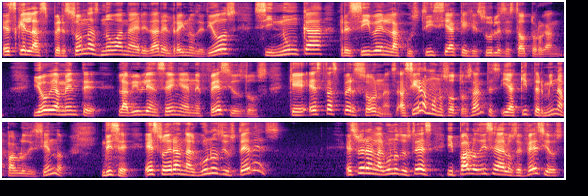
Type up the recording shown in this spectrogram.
es que las personas no van a heredar el reino de Dios si nunca reciben la justicia que Jesús les está otorgando. Y obviamente la Biblia enseña en Efesios 2 que estas personas, así éramos nosotros antes, y aquí termina Pablo diciendo, dice, eso eran algunos de ustedes eso eran algunos de ustedes. Y Pablo dice a los efesios,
